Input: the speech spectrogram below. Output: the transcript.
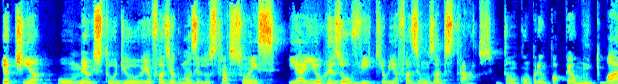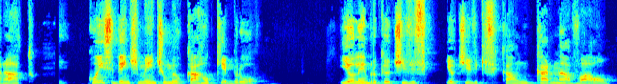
eu tinha o meu estúdio, eu fazia algumas ilustrações e aí eu resolvi que eu ia fazer uns abstratos. Então eu comprei um papel muito barato. Coincidentemente o meu carro quebrou e eu lembro que eu tive eu tive que ficar um carnaval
